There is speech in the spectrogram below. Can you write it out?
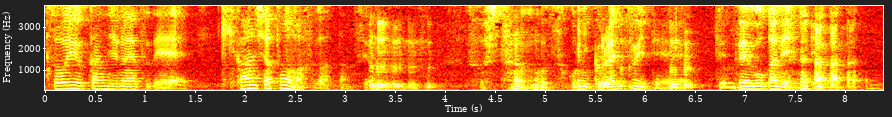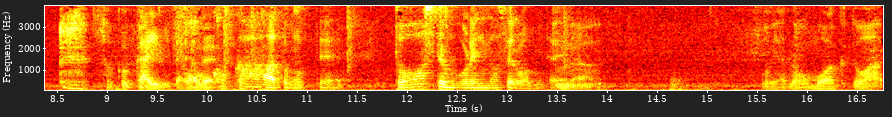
そういう感じのやつで機関車トーマスがあったんですよ、うんそしたらもうそこに食らいついて 全然動かねえみたいな。そこかいみたそいなね。こかと思ってどうしてもこれに乗せろみたいな、親の思惑とは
